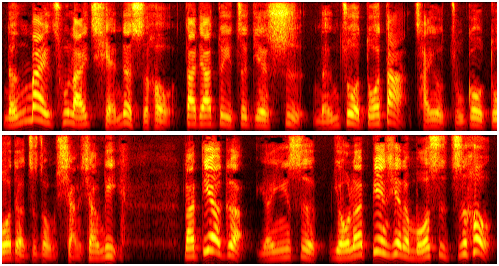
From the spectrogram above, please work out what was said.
能卖出来钱的时候，大家对这件事能做多大，才有足够多的这种想象力。那第二个原因是，有了变现的模式之后，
